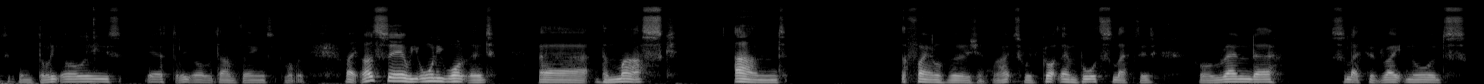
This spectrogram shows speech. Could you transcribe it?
So can delete all these. Yes, delete all the damn things. Lovely. Right, let's say we only wanted uh, the mask and the final version, right? So we've got them both selected. Go render, selected write nodes,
